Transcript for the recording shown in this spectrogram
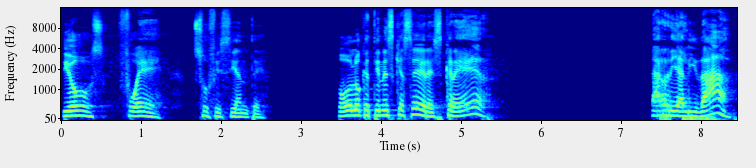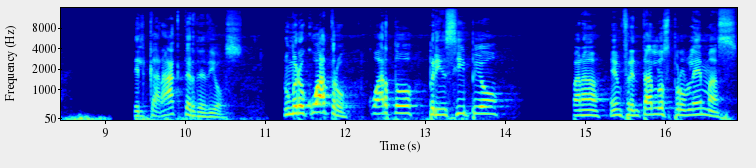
Dios fue suficiente. Todo lo que tienes que hacer es creer la realidad del carácter de Dios. Número cuatro, cuarto principio para enfrentar los problemas.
